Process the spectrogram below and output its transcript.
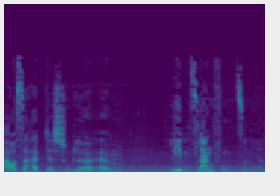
außerhalb der Schule ähm, lebenslang funktionieren.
